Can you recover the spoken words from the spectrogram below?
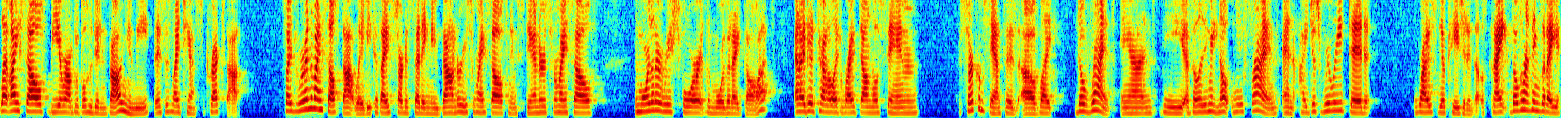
let myself be around people who didn't value me, this is my chance to correct that. So I grew into myself that way because I started setting new boundaries for myself, new standards for myself. The more that I reached for, the more that I got. And I did kind of like write down those same circumstances of like the rent and the ability to make new friends. And I just really did rise to the occasion in those. And I those weren't things that I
